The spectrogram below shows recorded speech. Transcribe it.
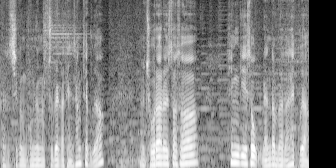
그래서 지금 공격력 2배가 된 상태고요. 조라를 써서 힘기속 랜덤 변환했고요.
